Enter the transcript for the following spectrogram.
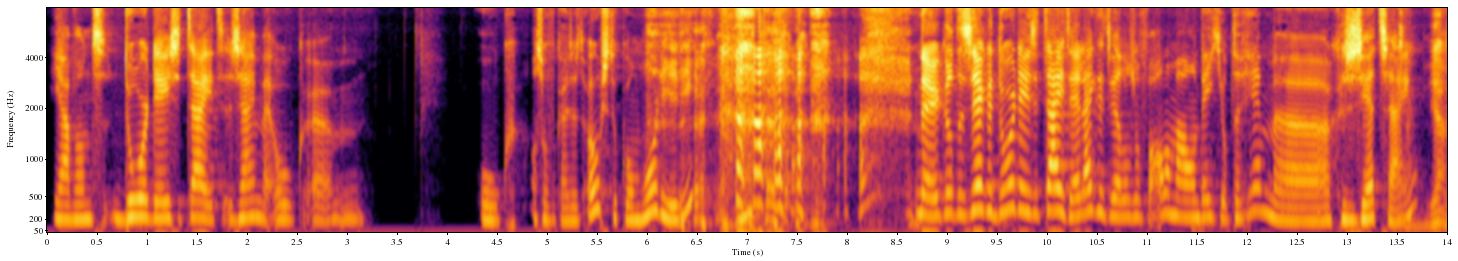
Ja, want door deze tijd zijn wij ook, ehm, ook alsof ik uit het oosten kom. Hoorde je die? nee, ik wilde zeggen, door deze tijd hè, lijkt het wel alsof we allemaal een beetje op de rem eh, gezet zijn. Ja,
